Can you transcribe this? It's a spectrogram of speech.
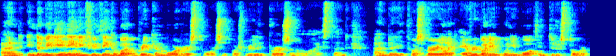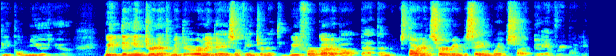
And in the beginning, if you think about brick and mortar stores, it was really personalized, and and it was very like everybody when you walked into the store, people knew you. With the internet, with the early days of internet, we forgot about that and started serving the same website to everybody.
